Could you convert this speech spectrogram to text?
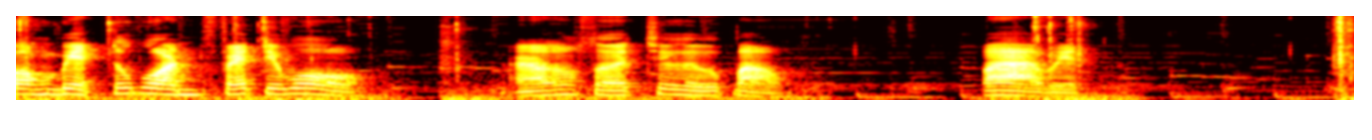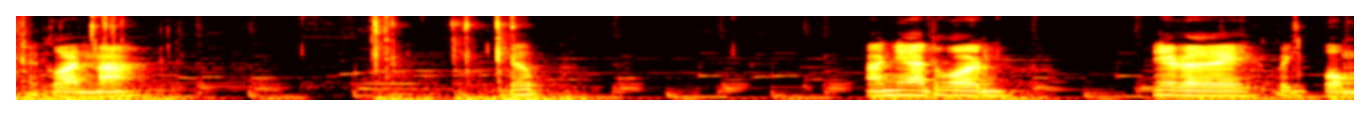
กล่องเบ็ดทุกคนเฟสติวัลเราต้องเซิร์ชชื่อหรือเปล่าว่าเบ็ดก่อนนะจึ๊บอันนี้ทุกคนนี่เลยเป็นกล่อง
